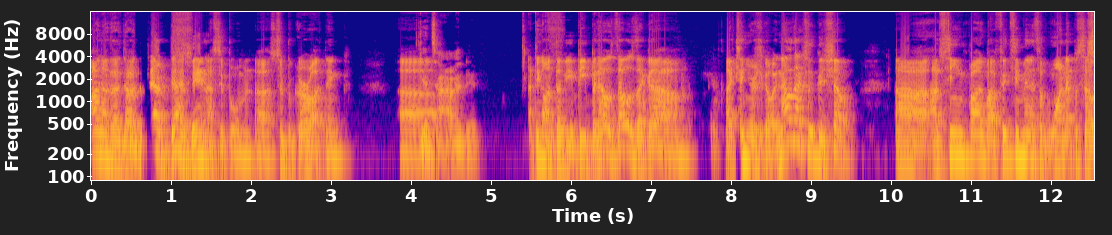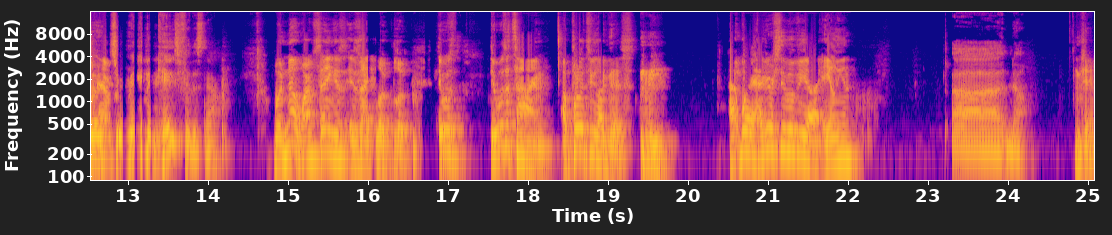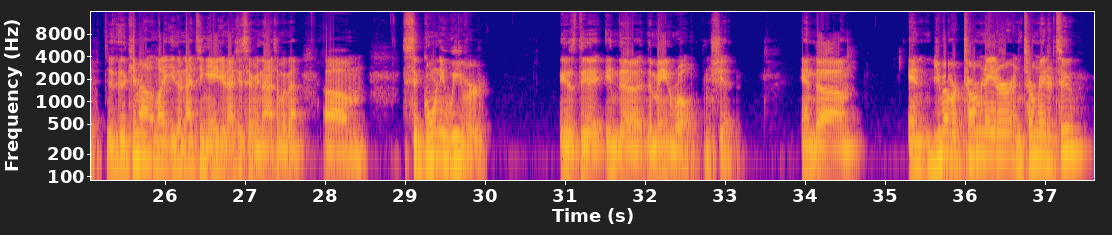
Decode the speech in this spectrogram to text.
Oh no, the, the, there, there had been a Superwoman, uh, Supergirl, I think. Uh, Getting tired, dude. I think on WB, but that was that was like um like ten years ago, and that was actually a good show. Uh, I've seen probably about 15 minutes of one episode. So, ever. so you're making a case for this now. Well, no, what I'm saying is, is like, look, look, there was there was a time. I'll put it to you like this. Wait, have you ever seen the movie uh, Alien? Uh, no. Okay, it, it came out in like either 1980 or 1979, something like that. Um, Sigourney Weaver is the in the the main role and shit. And um, and you remember Terminator and Terminator Two,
